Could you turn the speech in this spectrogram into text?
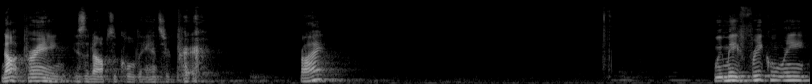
Not praying is an obstacle to answered prayer, right? We may frequently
